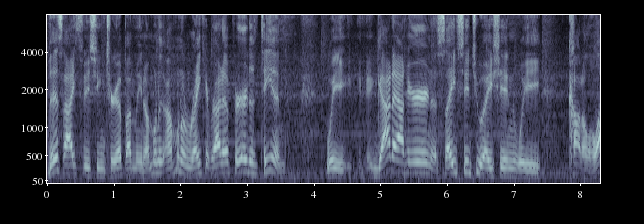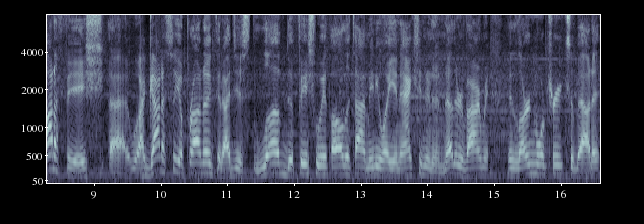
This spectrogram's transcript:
This ice fishing trip, I mean, I'm gonna, I'm gonna rank it right up here at a 10. We got out here in a safe situation. We caught a lot of fish. Uh, I got to see a product that I just love to fish with all the time anyway in action in another environment and learn more tricks about it.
